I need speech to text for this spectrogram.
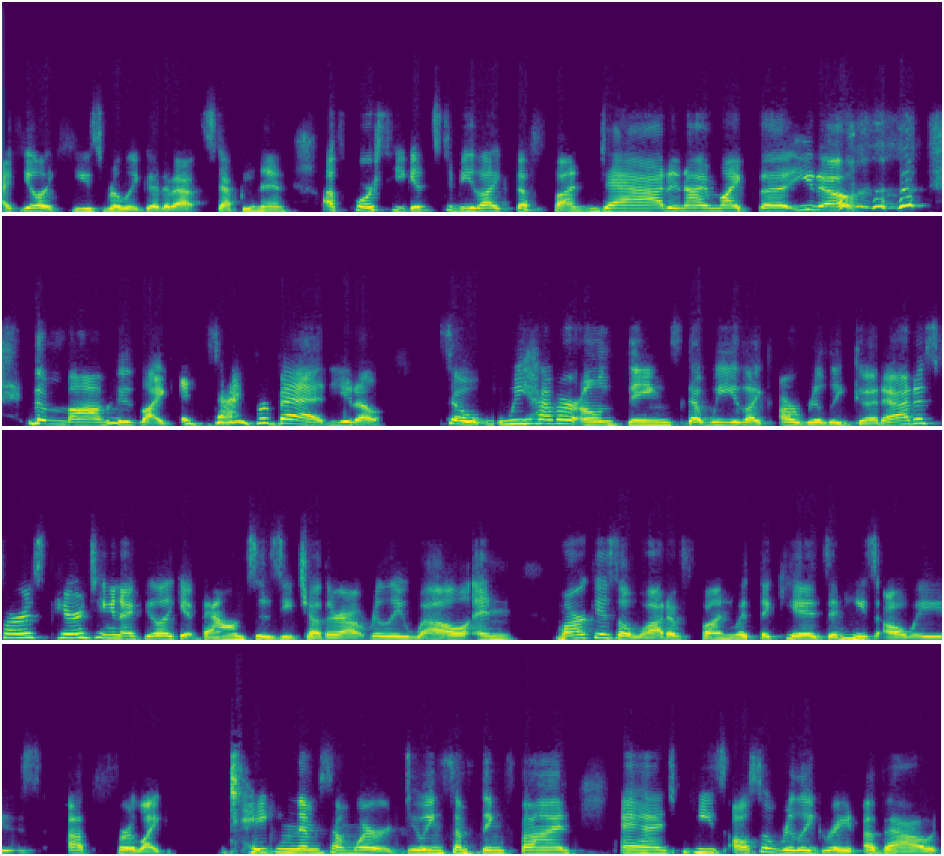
I feel like he's really good about stepping in. Of course, he gets to be like the fun dad and I'm like the, you know, the mom who's like, it's time for bed, you know. So we have our own things that we like are really good at as far as parenting. And I feel like it balances each other out really well. And Mark is a lot of fun with the kids and he's always up for like taking them somewhere, doing something fun. And he's also really great about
